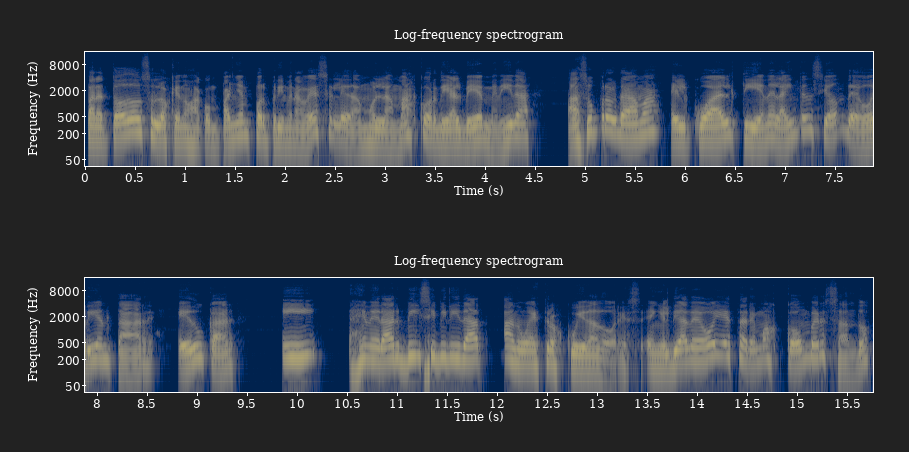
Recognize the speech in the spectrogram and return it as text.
Para todos los que nos acompañan por primera vez, le damos la más cordial bienvenida a su programa, el cual tiene la intención de orientar, educar y generar visibilidad a nuestros cuidadores. En el día de hoy estaremos conversando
